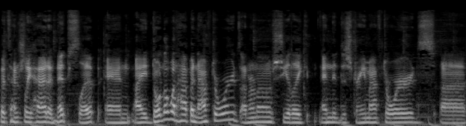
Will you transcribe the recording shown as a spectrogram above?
potentially had a nip slip and I don't know what happened afterwards. I don't know if she like ended the stream afterwards. Uh,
